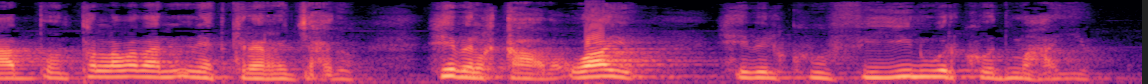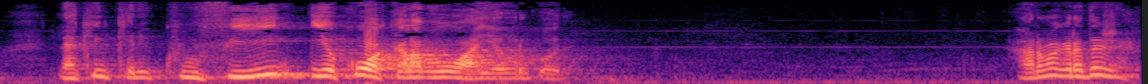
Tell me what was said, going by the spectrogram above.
aad doonto labadaa nin inaad kala rajaxdo hebel qaado. Waayo hebel kuufiyiin warkood ma hayo. Laakiin kale kuufiyiin iyo kuwa kaleba u haya warkooda. Harma garata sheekh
